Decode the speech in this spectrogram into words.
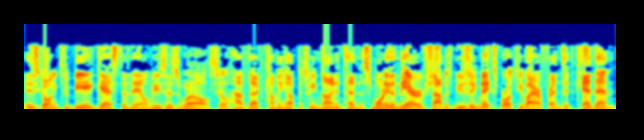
is going to be a guest of Naomi's as well. So you'll have that coming up between 9 and 10 this morning. Then the Erev Shabbos Music Mix brought to you by our friends at Kedem.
